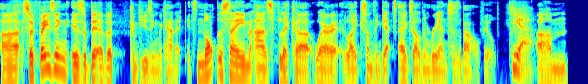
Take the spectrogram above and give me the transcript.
uh, so phasing is a bit of a confusing mechanic. It's not the same as Flicker, where it, like something gets exiled and re-enters the battlefield. Yeah. Um,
